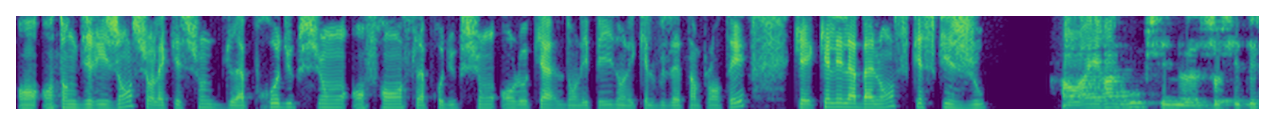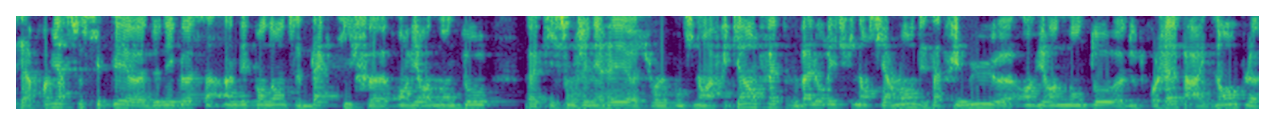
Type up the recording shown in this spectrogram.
en, en, tant que dirigeant sur la question de la production en France, la production en local dans les pays dans lesquels vous êtes implanté. quelle est la balance? Qu'est-ce qui se joue? Alors Aera Group, c'est une société, c'est la première société euh, de négoce indépendante d'actifs euh, environnementaux euh, qui sont générés sur le continent africain. En fait, on valorise financièrement des attributs environnementaux de projets, par exemple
